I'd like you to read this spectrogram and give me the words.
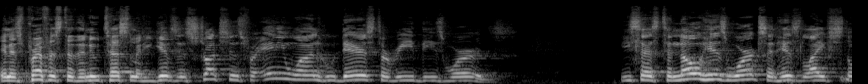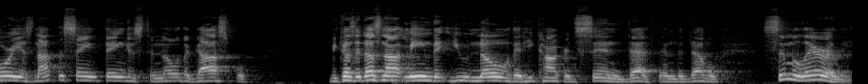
In his preface to the New Testament, he gives instructions for anyone who dares to read these words. He says, To know his works and his life story is not the same thing as to know the gospel, because it does not mean that you know that he conquered sin, death, and the devil. Similarly,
